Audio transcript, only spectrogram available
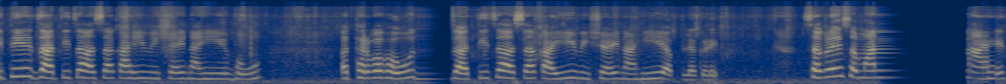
इथे जातीचा असा काही विषय नाही आहे भाऊ. अथर्व भाऊ जातीचा असा काही विषय नाही आहे आपल्याकडे. सगळे समान आहेत.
